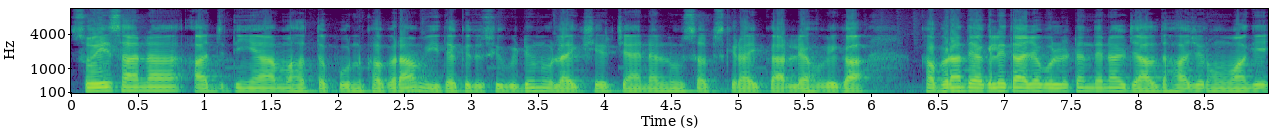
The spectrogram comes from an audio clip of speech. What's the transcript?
ਸੋ ਇਹ ਸਨ ਅੱਜ ਦੀਆਂ ਮਹੱਤਵਪੂਰਨ ਖਬਰਾਂ। ਉਮੀਦ ਹੈ ਕਿ ਤੁਸੀਂ ਵੀਡੀਓ ਨੂੰ ਲਾਈਕ, ਸ਼ੇਅਰ, ਚੈਨਲ ਨੂੰ ਸਬਸਕ੍ਰਾਈਬ ਕਰ ਲਿਆ ਹੋਵੇਗਾ। ਖਬਰਾਂ ਦੇ ਅਗਲੇ ਤਾਜ਼ਾ ਬੁਲੇਟਿਨ ਦੇ ਨਾਲ ਜਲਦ ਹਾਜ਼ਰ ਹੋਵਾਂਗੇ।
